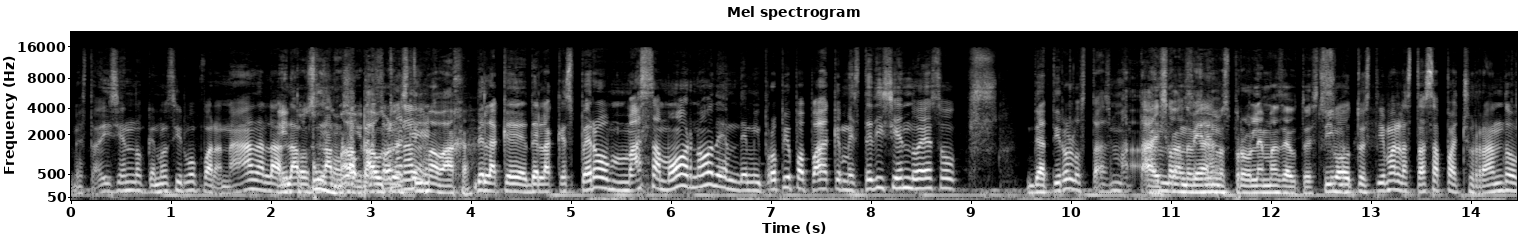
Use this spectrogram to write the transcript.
me está diciendo que no sirvo para nada. La, Entonces la- la que- autoestima baja. de la que de la que espero más amor, ¿no? De, de mi propio papá que me esté diciendo eso, pss, de a tiro lo estás matando. Ahí es cuando o sea, vienen los problemas de Su autoestima. autoestima la estás apachurrando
